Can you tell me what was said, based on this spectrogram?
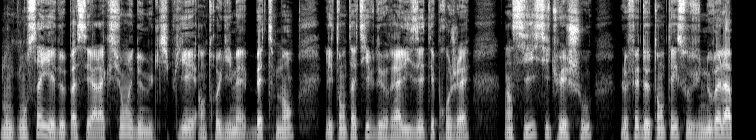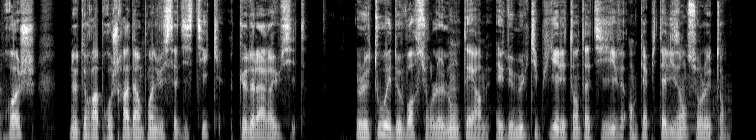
mon conseil est de passer à l'action et de multiplier entre guillemets bêtement les tentatives de réaliser tes projets. Ainsi, si tu échoues, le fait de tenter sous une nouvelle approche ne te rapprochera d'un point de vue statistique que de la réussite. Le tout est de voir sur le long terme et de multiplier les tentatives en capitalisant sur le temps.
